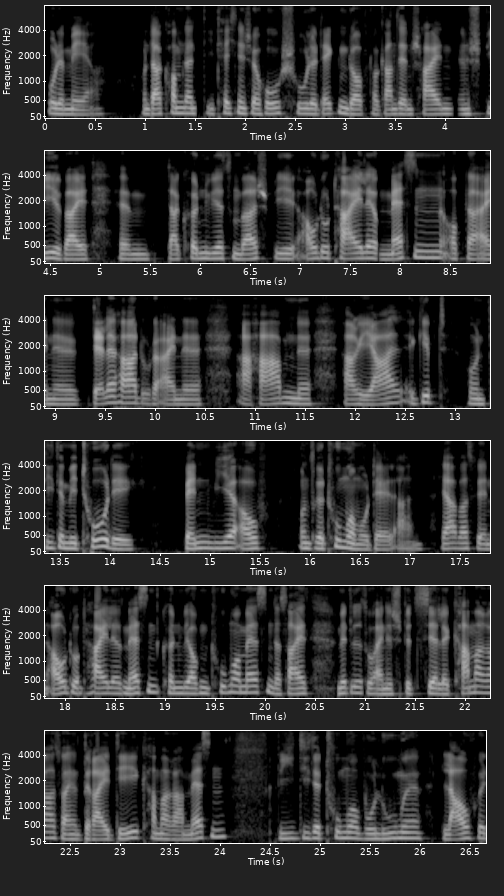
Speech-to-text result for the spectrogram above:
oder mehr. Und da kommt dann die Technische Hochschule Deckendorf noch ganz entscheidend ins Spiel, weil ähm, da können wir zum Beispiel Autoteile messen, ob da eine Delle hat oder eine erhabene Areal gibt. Und diese Methodik wenden wir auf unsere Tumormodell an. Ja, was wir in Autoteile messen, können wir auf dem Tumor messen. Das heißt, mittels so eine spezielle Kamera, so eine 3D-Kamera messen wie diese Tumorvolumen laufe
